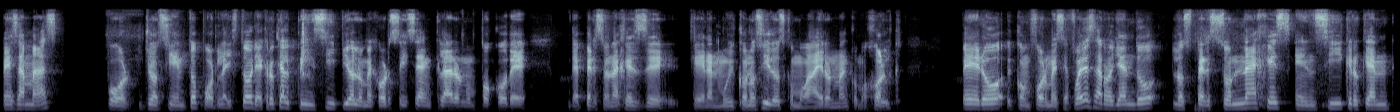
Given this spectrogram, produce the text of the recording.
pesa más por, yo siento, por la historia. Creo que al principio a lo mejor sí se anclaron un poco de, de personajes de, que eran muy conocidos, como Iron Man, como Hulk, pero conforme se fue desarrollando, los personajes en sí creo que han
